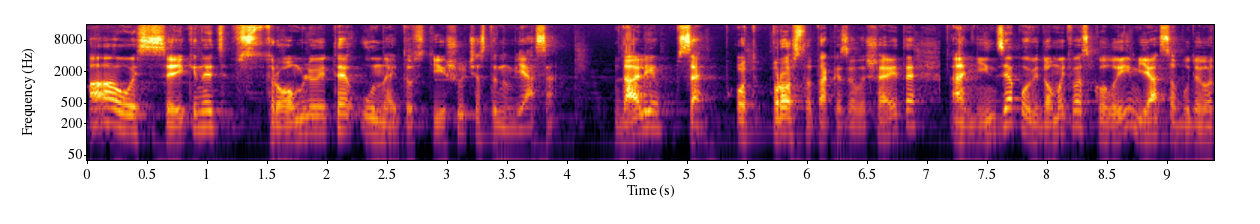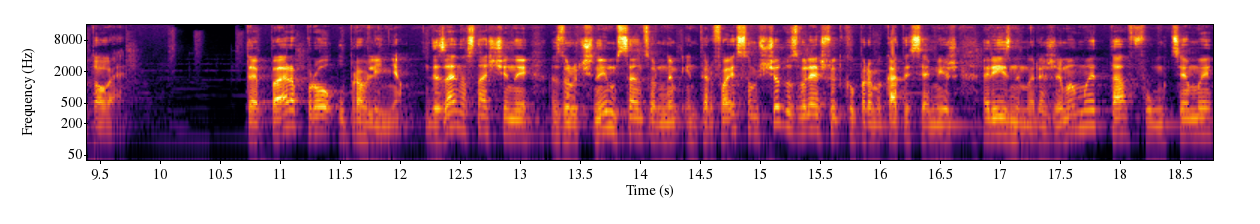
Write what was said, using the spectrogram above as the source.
А ось цей кінець встромлюєте у найтовстішу частину м'яса. Далі все. От просто так і залишаєте, а ніндзя повідомить вас, коли м'ясо буде готове. Тепер про управління. Дизайн оснащений зручним сенсорним інтерфейсом, що дозволяє швидко перемикатися між різними режимами та функціями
